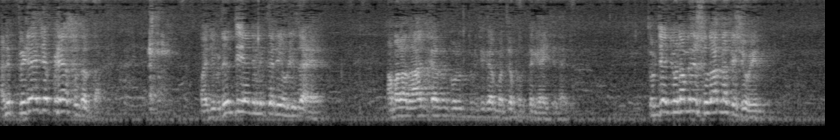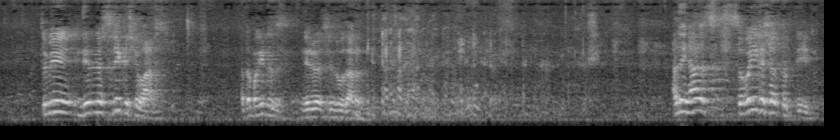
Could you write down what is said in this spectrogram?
आणि पिढ्याच्या पिढ्या सुधारतात. माझी विनंती या निमित्ताने एवढीच आहे. आम्हाला राजकारण करून तुमची काय मतं फक्त घ्यायची नाही. तुमच्या जीवनामध्ये सुधारणा कशी होईल? तुम्ही निर्व्यसनी कशी व्हाल? आता बघितलं निर्व्यसनीच उदाहरण. आणि ह्या सवयी कशा सुटतील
